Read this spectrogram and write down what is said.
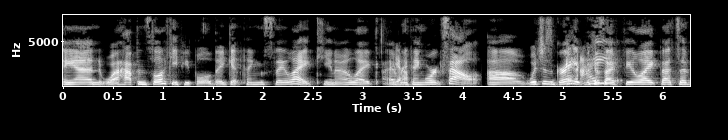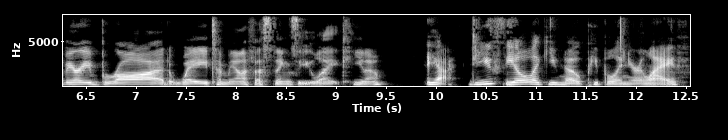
and what happens to lucky people? They get things they like, you know, like everything works out, um, which is great And because I, I- feel like that's a very broad way to manifest things that you like, you know? Yeah. Do you feel like you know people in your life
